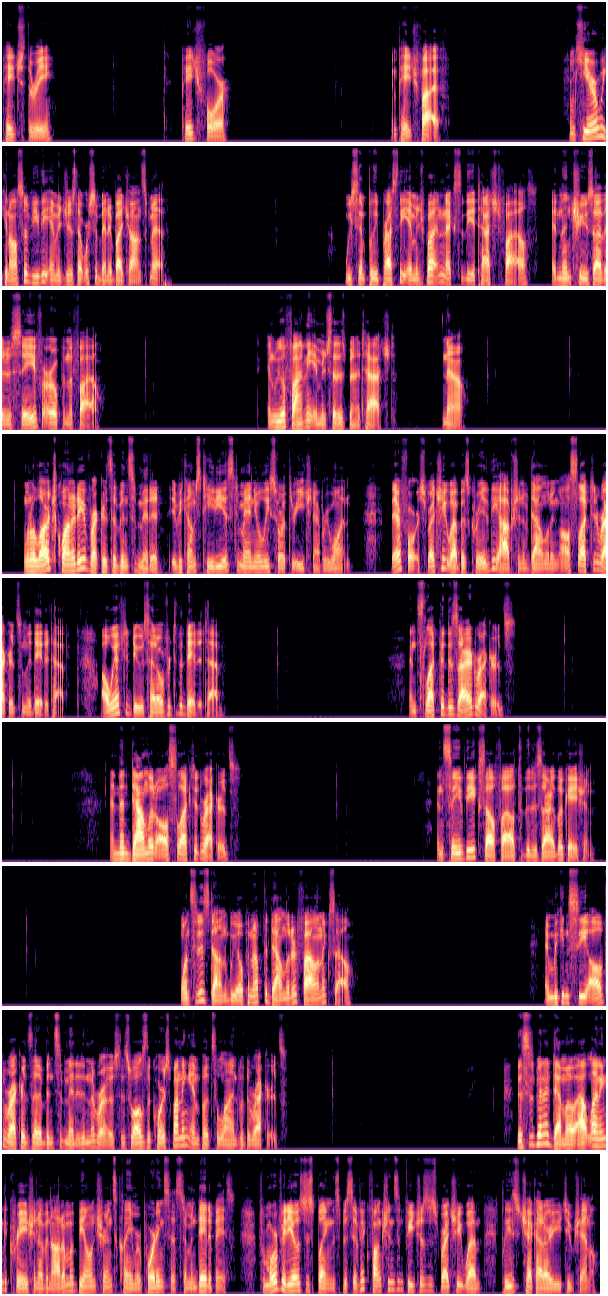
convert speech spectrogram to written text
page 3, page 4, and page 5. From here, we can also view the images that were submitted by John Smith. We simply press the image button next to the attached files, and then choose either to save or open the file. And we will find the image that has been attached. Now, when a large quantity of records have been submitted, it becomes tedious to manually sort through each and every one. Therefore, Spreadsheet Web has created the option of downloading all selected records from the Data tab. All we have to do is head over to the Data tab. and select the desired records, and then download all selected records, and save the Excel file to the desired location. Once it is done, we open up the downloaded file in Excel, and we can see all of the records that have been submitted in the rows, as well as the corresponding inputs aligned with the records. This has been a demo outlining the creation of an automobile insurance claim reporting system and database. For more videos displaying the specific functions and features of Spreadsheet Web, please check out our YouTube channel.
